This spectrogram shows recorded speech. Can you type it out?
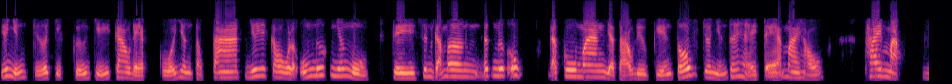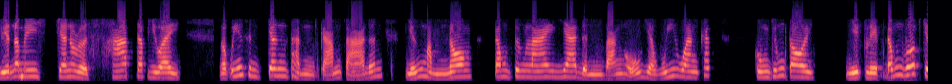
với những chữa chỉ, cử chỉ cao đẹp của dân tộc ta với cái câu là uống nước nhớ nguồn thì xin cảm ơn đất nước Úc đã cưu mang và tạo điều kiện tốt cho những thế hệ trẻ mai hậu. Thay mặt Vietnamese Generous Heart WA, Ngọc Yến xin chân thành cảm tạ đến những mầm non trong tương lai gia đình bạn hữu và quý quan khách cùng chúng tôi nhiệt liệt đóng góp cho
